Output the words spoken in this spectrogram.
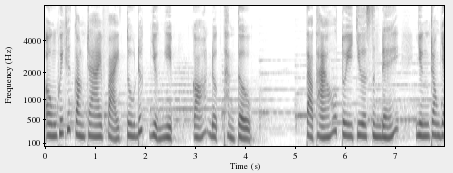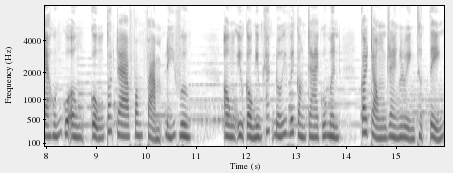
Ông khuyến khích con trai phải tu đức dựng nghiệp, có được thành tựu. Tào tháo tuy chưa xưng đế, nhưng trong gia huấn của ông cũng toát ra phong phạm đế vương. Ông yêu cầu nghiêm khắc đối với con trai của mình coi trọng rèn luyện thực tiễn,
